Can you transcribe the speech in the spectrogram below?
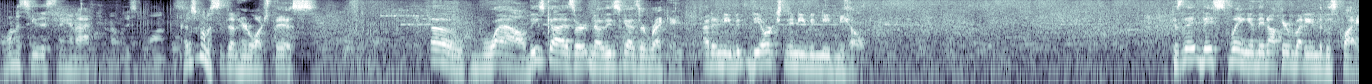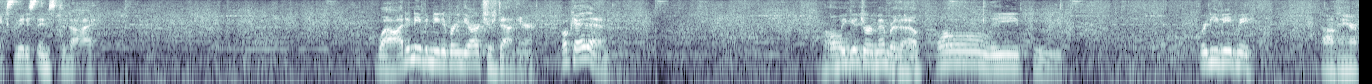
I want to see this thing in action at least once. I just want to sit down here and watch this. Oh wow, these guys are no, these guys are wrecking. I didn't even the orcs didn't even need me help because they they swing and they knock everybody into the spikes. They just insta die. Wow, I didn't even need to bring the archers down here. Okay then, it'll be good to remember though. Holy poo. Where do you need me? Down here.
